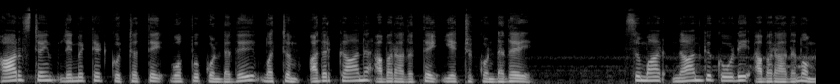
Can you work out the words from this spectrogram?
ஹார்ஸ்டைம் லிமிடெட் குற்றத்தை ஒப்புக்கொண்டது மற்றும் அதற்கான அபராதத்தை ஏற்றுக்கொண்டது. சுமார் நான்கு கோடி அபராதமும்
